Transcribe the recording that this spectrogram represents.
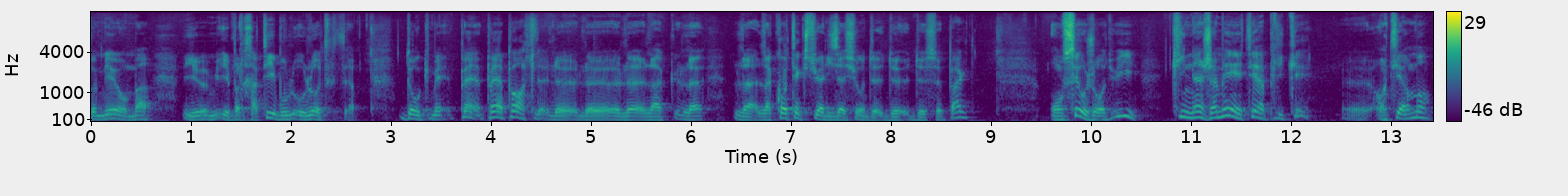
Ier, Omar Ibn Khatib ou, l'autre. Donc, mais peu, importe la, contextualisation de, de, ce pacte, on sait aujourd'hui qu'il n'a jamais été appliqué euh, entièrement.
